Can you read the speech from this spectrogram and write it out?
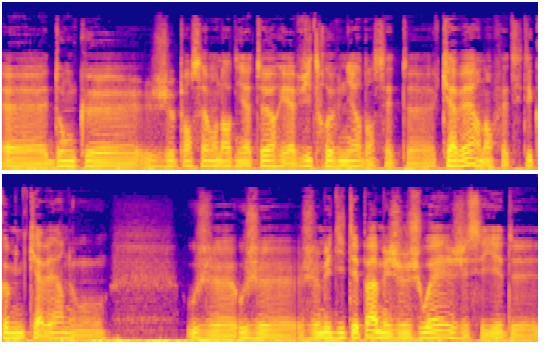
donc je pensais à mon ordinateur et à vite revenir dans cette caverne en fait. C'était comme une caverne où où je je méditais pas, mais je jouais, j'essayais de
